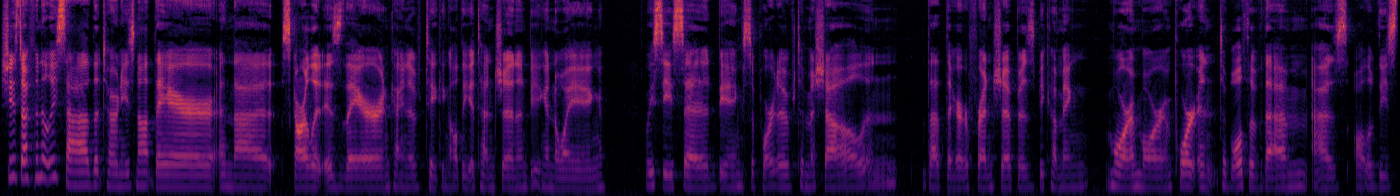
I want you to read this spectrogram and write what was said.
she's definitely sad that Tony's not there and that Scarlett is there and kind of taking all the attention and being annoying. We see Sid being supportive to Michelle and that their friendship is becoming more and more important to both of them as all of these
